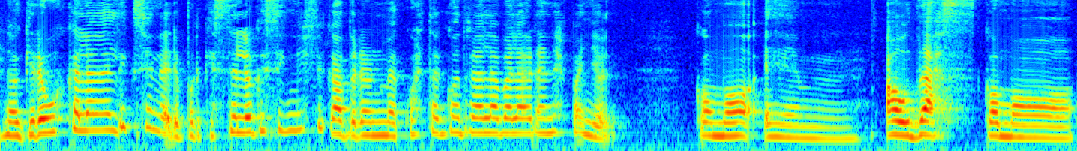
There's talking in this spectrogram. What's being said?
No quiero buscarla en el diccionario porque sé lo que significa, pero me cuesta encontrar la palabra en español. Como em, audaz, como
